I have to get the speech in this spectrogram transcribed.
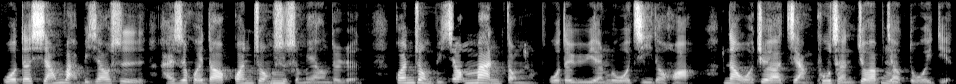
我的想法比较是，还是回到观众是什么样的人，嗯、观众比较慢懂我的语言逻辑的话，那我就要讲铺陈就要比较多一点。嗯、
